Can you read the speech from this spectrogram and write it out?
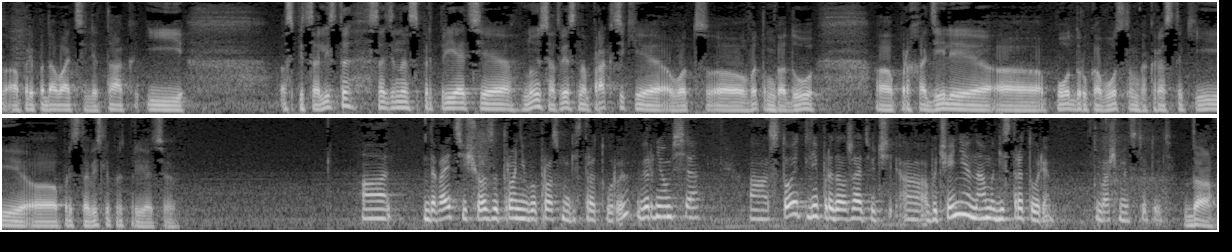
а, преподаватели, так и специалисты с 1С предприятия. Ну и, соответственно, практики вот э, в этом году э, проходили э, под руководством как раз-таки э, представителей предприятия. А, давайте еще затронем вопрос магистратуры, вернемся. А, стоит ли продолжать уч- обучение на магистратуре? В вашем институте? Да,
